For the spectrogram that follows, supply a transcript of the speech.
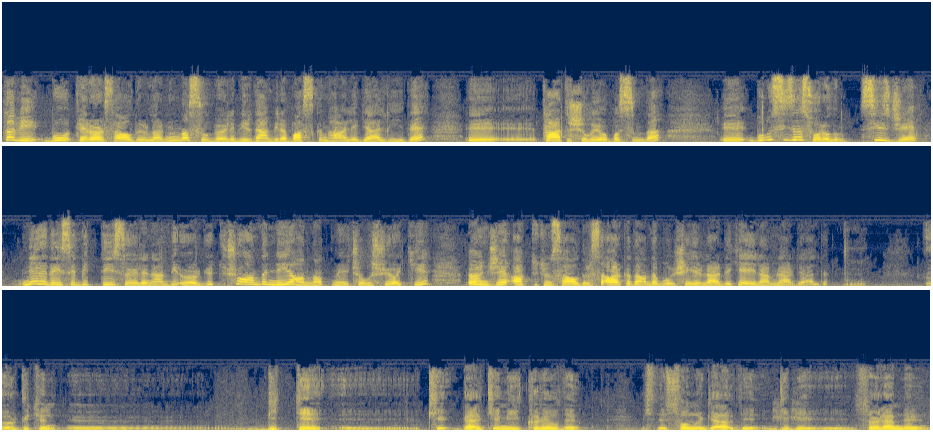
tabii bu terör saldırılarının nasıl böyle birdenbire baskın hale geldiği de e, tartışılıyor basında. E, bunu size soralım. Sizce neredeyse bittiği söylenen bir örgüt şu anda neyi anlatmaya çalışıyor ki önce Aktüt'ün saldırısı arkadan da bu şehirlerdeki eylemler geldi. örgütün e, bitti, e, ke- bel kemiği kırıldı, işte sonu geldi gibi e, söylemlerin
